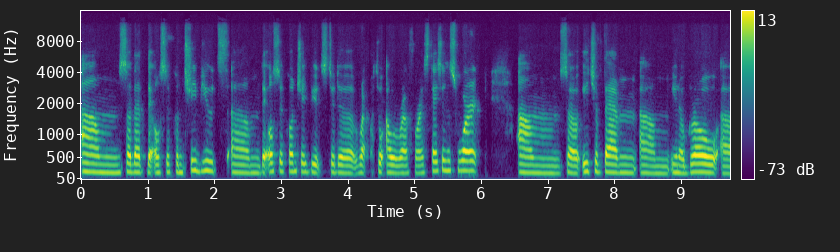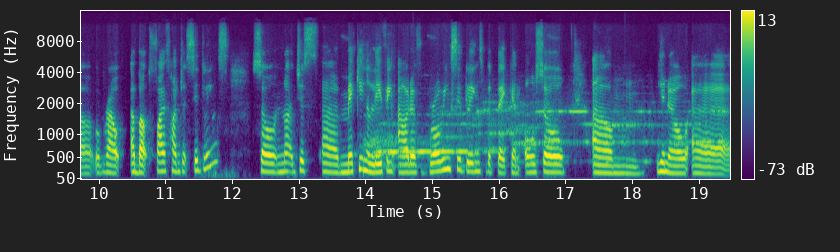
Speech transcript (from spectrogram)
um, so that they also contributes um, they also contributes to the to our reforestations work um, so each of them, um, you know, grow uh, about, about 500 seedlings. So not just uh, making a living out of growing seedlings, but they can also, um, you know, uh,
